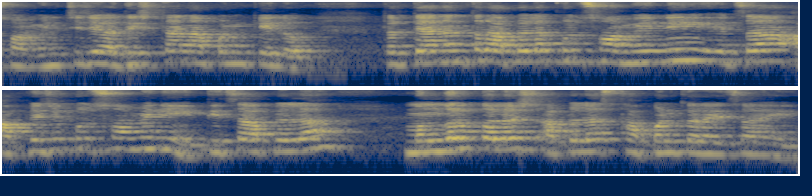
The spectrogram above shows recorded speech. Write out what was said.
स्वामिनीची जे अधिष्ठान आपण केलं तर त्यानंतर आपल्याला कुलस्वामिनीचा आपली जी कुलस्वामिनी तिचा आपल्याला मंगल कलश आपल्याला स्थापन करायचा आहे.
